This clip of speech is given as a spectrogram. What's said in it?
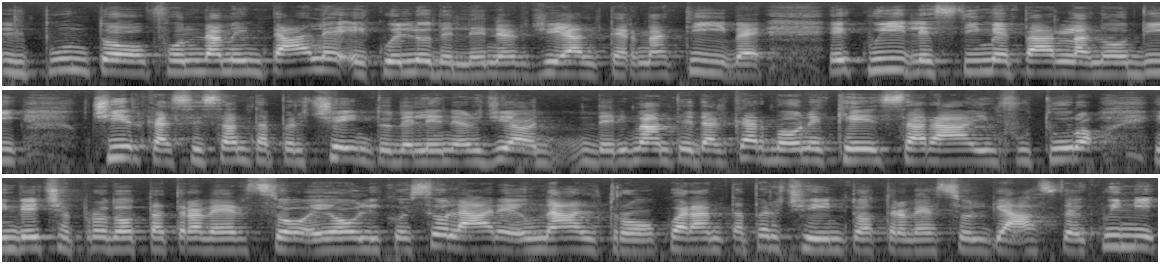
il punto fondamentale è quello delle energie alternative e qui le stime parlano di circa il 60% dell'energia derivante dal carbone che sarà in futuro invece prodotta attraverso eolico e solare e un altro 40% attraverso il gas. Quindi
